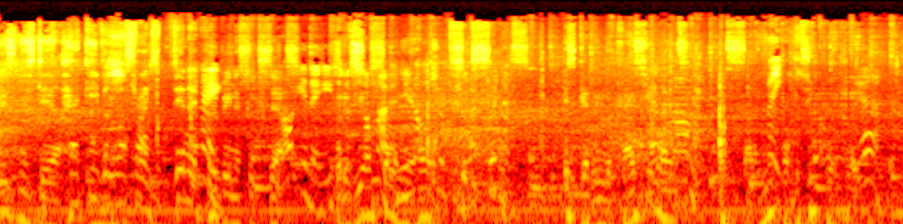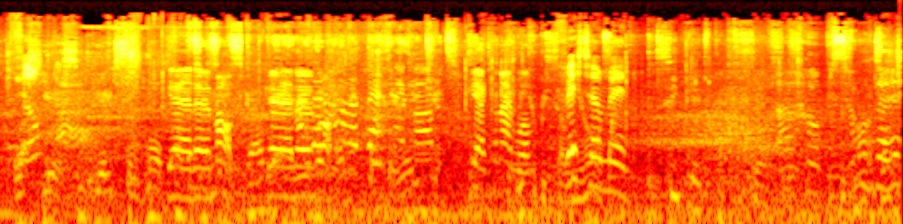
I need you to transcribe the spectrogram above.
business deal. Heck, even last night's dinner could have been a success. aren't you these But if you're selling your you're not home, success is getting the price you want and selling the property quickly. Last year, CPH sold more Get properties 'em on, in Scarborough get 'em than on. any other agent. Yeah, can I have one? Could be selling yours. Vitamin. CPH Property I hope someday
